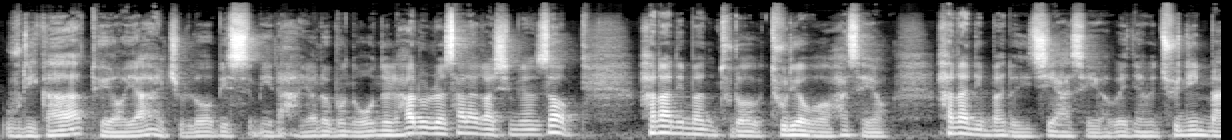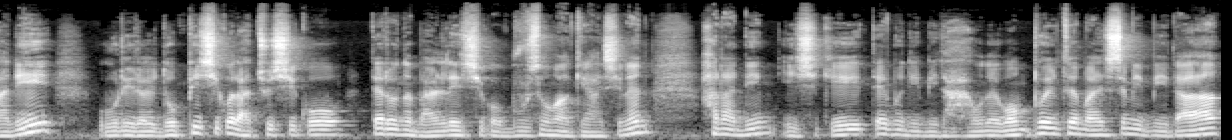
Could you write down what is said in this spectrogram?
우리가 되어야 할 줄로 믿습니다. 여러분 오늘 하루를 살아가시면서 하나님만 두려워하세요. 하나님만 의지하세요. 왜냐하면 주님만이 우리를 높이시고 낮추시고 때로는 말리시고 무성하게 하시는 하나님이시기 때문입니다. 오늘 원포인트 말씀입니다.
